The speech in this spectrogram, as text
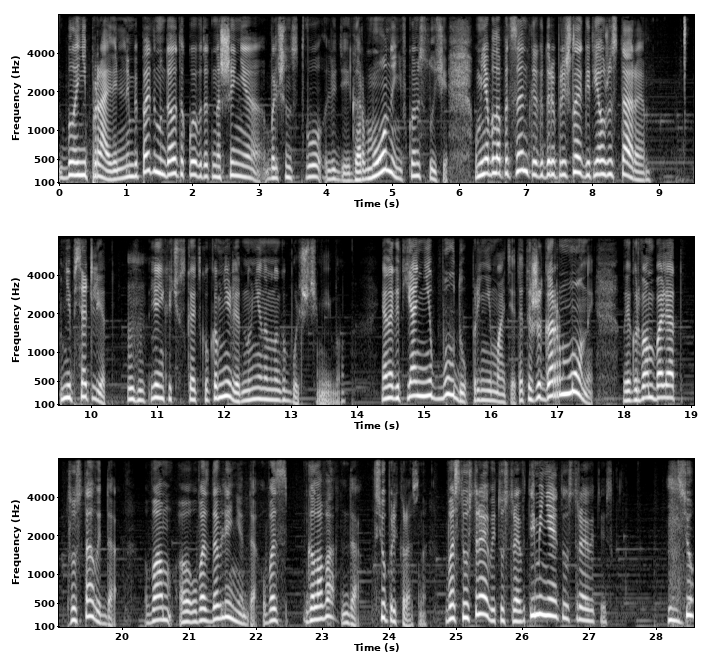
было неправильным, и поэтому дало такое вот отношение большинству людей. Гормоны ни в коем случае. У меня была пациентка, которая пришла и говорит, я уже старая, мне 50 лет. Мгм. Я не хочу сказать, сколько мне лет, но мне намного больше, чем ей было. И она говорит, я не буду принимать это, это же гормоны. Я говорю, вам болят суставы? Да. Вам, э, у вас давление? Да. У вас голова? Да. Все прекрасно. Вас это устраивает? Устраивает. И меня это устраивает. Все.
